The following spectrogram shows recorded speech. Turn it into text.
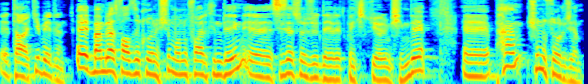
e, takip edin. Evet ben biraz fazla konuştum onun farkındayım. E, size sözü devretmek istiyorum şimdi. E, hem şunu soracağım.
